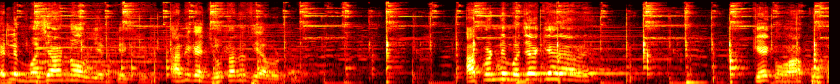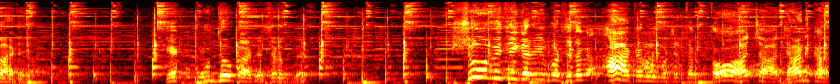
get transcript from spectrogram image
એટલે મજા ન આવી એમ કે. આને કઈ જોતા નથી આવડતું. આપણને મજા ક્યારે આવે? કેક વાંકું કાઢે. કેક ઊંધું કાઢે તરત શું વિધિ કરવી પડશે? તો આ કરવું પડશે. તો હચા જાણકાર.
